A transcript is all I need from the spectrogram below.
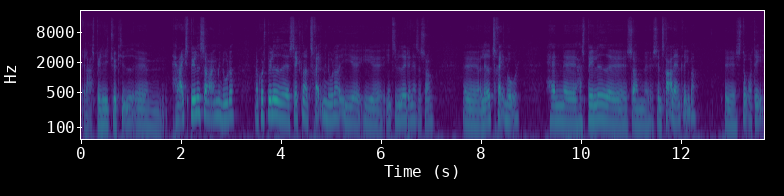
eller har spillet i Tyrkiet. Øh, han har ikke spillet så mange minutter. Han har kun spillet øh, 603 minutter i, øh, i, øh, indtil videre i den her sæson. Øh, og lavet tre mål. Han øh, har spillet øh, som central angriber. Øh, stor del,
